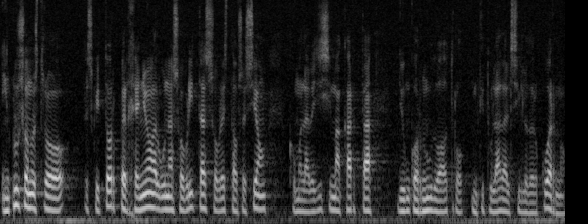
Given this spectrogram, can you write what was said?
Incluso nuestro escritor pergeñó algunas obritas sobre esta obsesión, como la bellísima carta de un cornudo a otro intitulada El siglo del cuerno,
